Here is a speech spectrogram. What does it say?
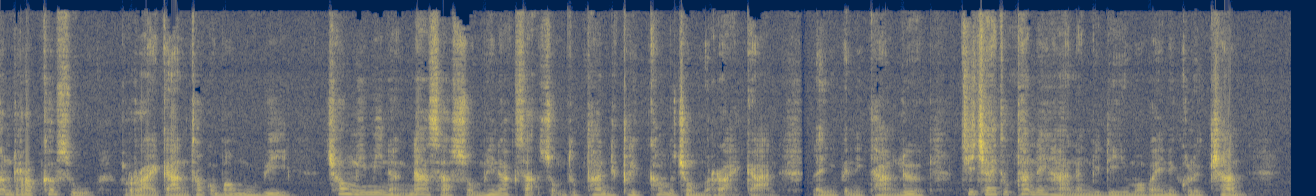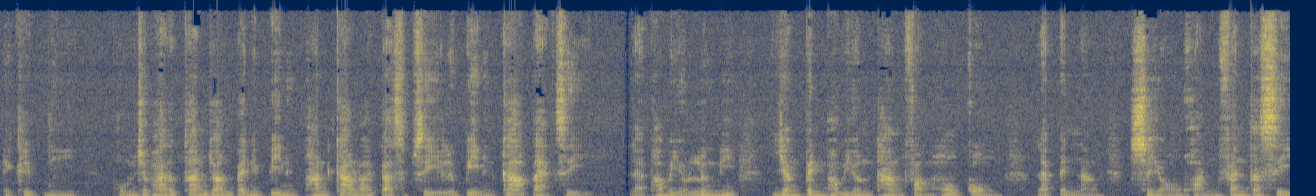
ต้อนรับเข้าสู่รายการ Talk About Movie ช่องนี้มีหนังน่าสะสมให้นักสะสมทุกท่านคลิกเข้ามาชมรายการ และยังเป็นอีกทางเลือกที่ใช้ทุกท่านได้หาหนังดีๆ มาไว้ในคอลเลกชันในคลิปนี้ ผมจะพาทุกท่านย้อนไปในปี 1984 หรือปี 1984 และภาพยนตร์เรื่องนี้ยังเป็นภาพยนตร์ทางฝั่งฮ่องกง และเป็นหนังสยองขวัญแฟนตาซี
